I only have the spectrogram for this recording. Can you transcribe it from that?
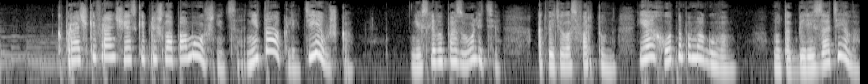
— «к прачке Франческе пришла помощница, не так ли, девушка?» «Если вы позволите», — ответила Сфортуна, — «я охотно помогу вам». «Ну так берись за дело»,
